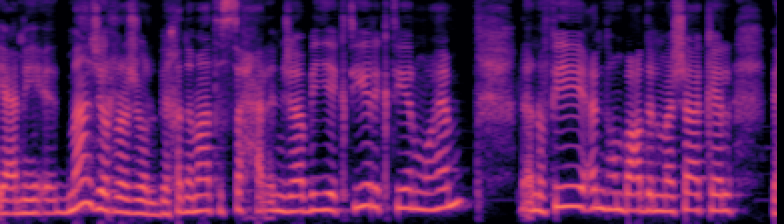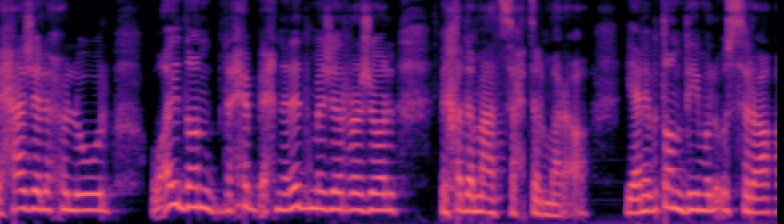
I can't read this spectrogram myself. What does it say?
يعني ادماج الرجل بخدمات الصحة الإنجابية كتير كتير مهم لأنه في عندهم بعض المشاكل بحاجة لحلول وأيضا بنحب إحنا ندمج الرجل بخدمات صحة المرأة. يعني بتنظيم الأسرة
